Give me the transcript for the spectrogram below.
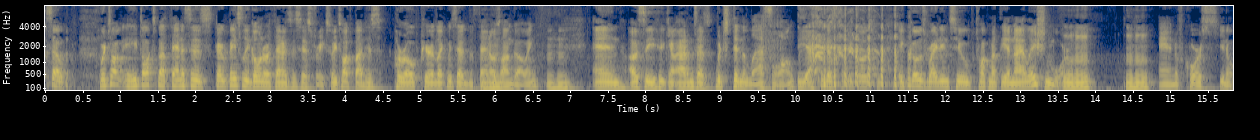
so we're talking. He talks about Thanos's. They're basically going over Thanos's history. So he talks about his heroic period, like we said, the Thanos ongoing, mm-hmm. And obviously, you know, Adam says, which didn't last long, Yeah. because it goes it goes right into talking about the Annihilation War. Mm-hmm. Mm-hmm. And of course, you know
